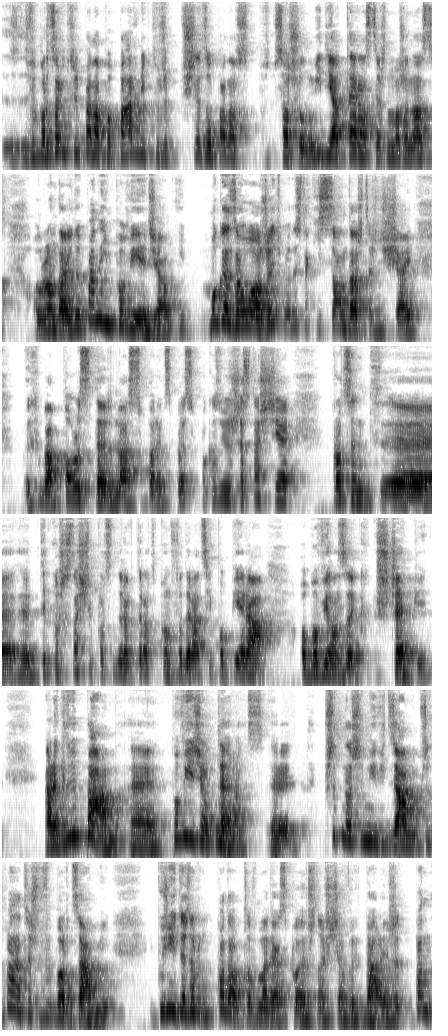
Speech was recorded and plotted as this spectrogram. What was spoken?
z wyborcami, którzy pana poparli, którzy śledzą pana w social media, teraz też może nas oglądają, gdyby pan im powiedział i mogę założyć, bo jest taki sondaż też dzisiaj, chyba Polster dla Super Expressu pokazuje, że 16%, e, tylko 16% elektoratu Konfederacji popiera obowiązek szczepień. Ale gdyby pan e, powiedział no. teraz e, przed naszymi widzami, przed pana też wyborcami, i później też podał to w mediach społecznościowych dalej, że pan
